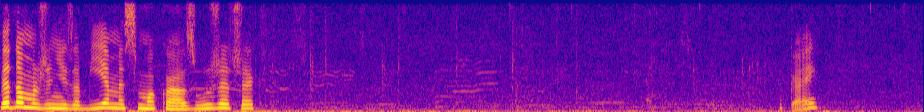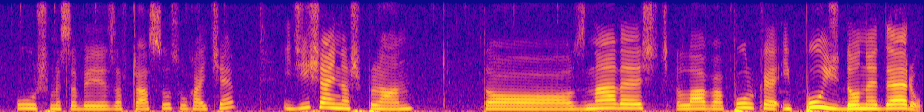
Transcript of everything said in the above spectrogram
Wiadomo, że nie zabijemy smoka z łóżeczek. Okej. Ułóżmy sobie je zawczasu, słuchajcie. I dzisiaj nasz plan to znaleźć lawa pulkę i pójść do Nederu.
